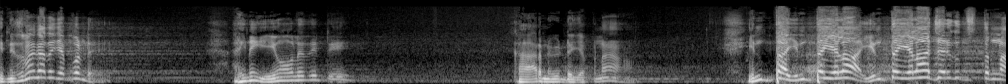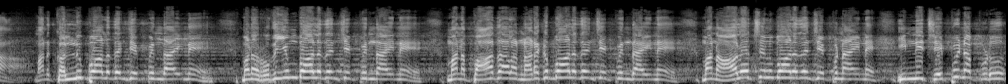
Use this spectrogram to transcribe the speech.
ఇది నిజమే కదా చెప్పండి. అయినా ఏం అవ్వలేదేంటి కారణం ఏంటో చెప్పనా? ఇంత ఇంత ఎలా ఇంత ఎలా జరుగుతున్నా? మన కళ్ళు బాలదని చెప్పింది ఆయనే మన హృదయం బాలదని చెప్పింది ఆయనే మన పాదాల నడక బాలదని చెప్పింది ఆయనే మన ఆలోచనలు బాలదని చెప్పిన ఆయనే. ఇన్ని చెప్పినప్పుడు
